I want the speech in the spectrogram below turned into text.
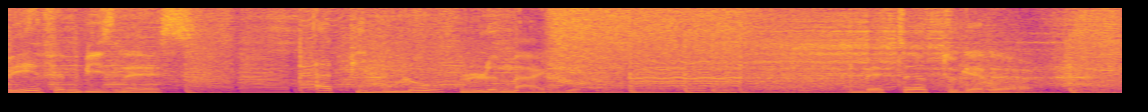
BFM Business. Happy Boulot, le MAG. Better Together.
